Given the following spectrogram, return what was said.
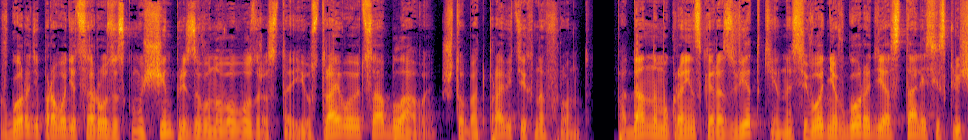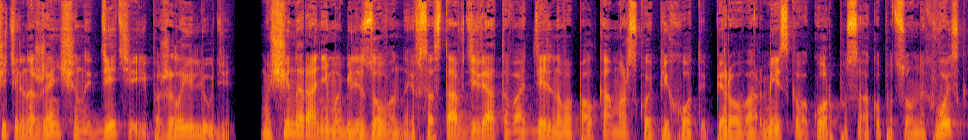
В городе проводится розыск мужчин призывного возраста и устраиваются облавы, чтобы отправить их на фронт. По данным украинской разведки, на сегодня в городе остались исключительно женщины, дети и пожилые люди. Мужчины, ранее мобилизованные в состав 9-го отдельного полка морской пехоты 1-го армейского корпуса оккупационных войск,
